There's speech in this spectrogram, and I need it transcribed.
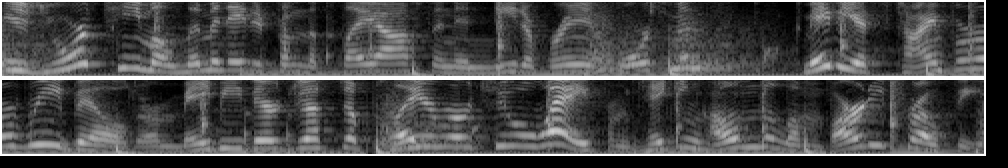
Is your team eliminated from the playoffs and in need of reinforcements? Maybe it's time for a rebuild, or maybe they're just a player or two away from taking home the Lombardi Trophy.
